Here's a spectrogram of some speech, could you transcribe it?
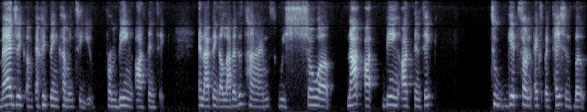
magic of everything coming to you from being authentic. And I think a lot of the times we show up not being authentic to get certain expectations, but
